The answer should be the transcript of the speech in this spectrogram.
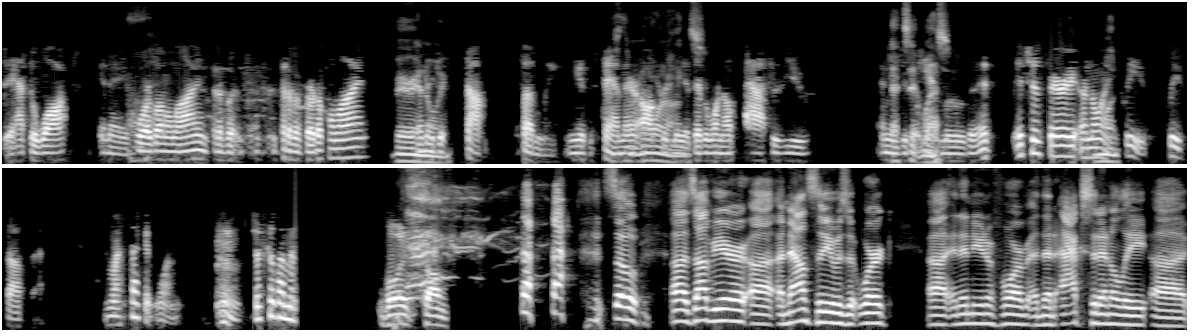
they have to walk in a horizontal line instead of a, instead of a vertical line very and they just stop suddenly. You have to stand They're there awkwardly morons. as everyone else passes you, and you That's just it, can't Wes. move. And it's it's just very annoying. on. Please, please stop that. And my second one, just because I'm in Boys, come. so uh, Xavier uh, announced that he was at work uh, and in uniform, and then accidentally uh,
